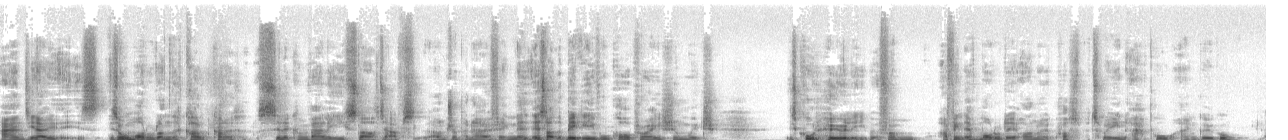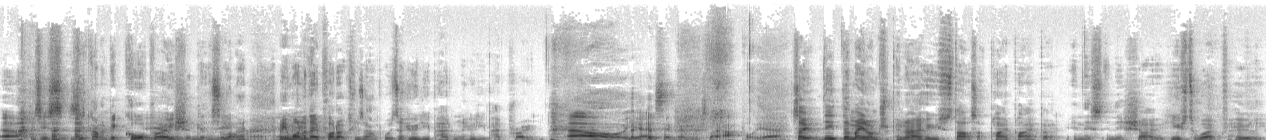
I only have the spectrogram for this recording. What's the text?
And you know it's it's all modelled on the kind of, kind of Silicon Valley startups entrepreneur thing. There's like the big evil corporation which is called Hooli, but from I think they've modelled it on a cross between Apple and Google. Ah. It's this, it's this kind of big corporation big that's in. A, conglomerate, I mean, one of their products, for example, is a Hooli Pad and a Hooli Pad Pro. Oh, yeah. It's very much like Apple. Yeah. So the the main entrepreneur who starts up Pied Piper in this in this show used to work for Hooli,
